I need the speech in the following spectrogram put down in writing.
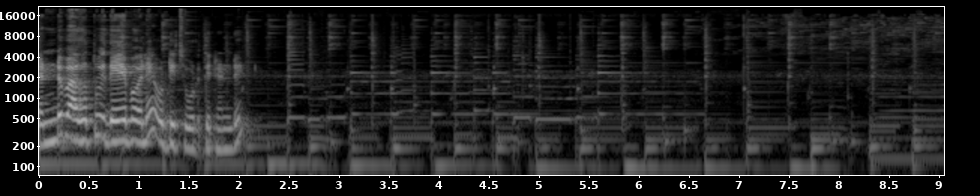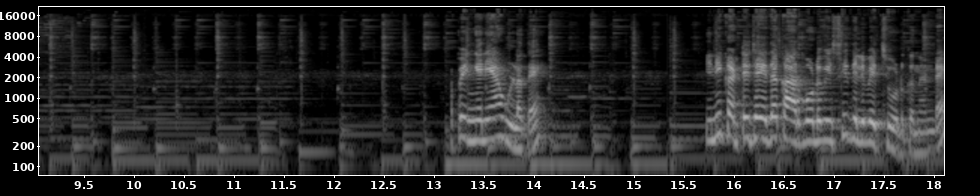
രണ്ട് ഭാഗത്തും ഇതേപോലെ ഒട്ടിച്ചു കൊടുത്തിട്ടുണ്ട്. അപ്പോൾ ഇങ്ങനെയാണ് ഉള്ളത്. ഇനി കട്ട് ചെയ്ത കാർഡ്ബോർഡ് പീസ് ഇതിൽ വെച്ച് കൊടുക്കുന്നുണ്ട്.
